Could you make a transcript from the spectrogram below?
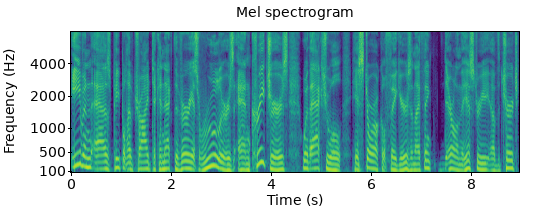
even as people have tried to connect the various rulers and creatures with actual historical figures. And I think, Daryl, in the history of the church,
